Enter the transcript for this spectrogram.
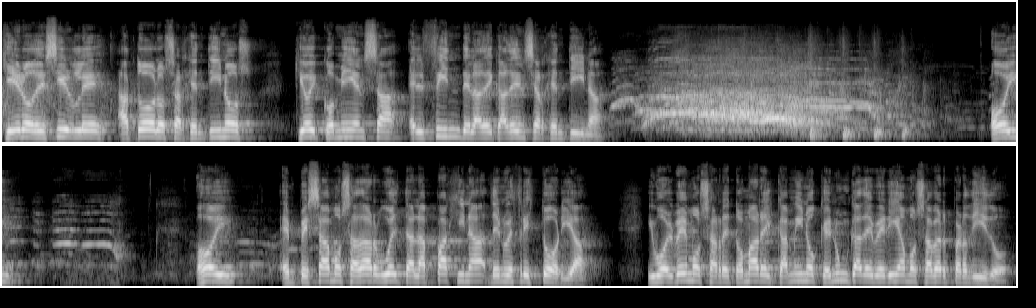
Quiero decirle a todos los argentinos que hoy comienza el fin de la decadencia argentina. Hoy, hoy empezamos a dar vuelta a la página de nuestra historia y volvemos a retomar el camino que nunca deberíamos haber perdido.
